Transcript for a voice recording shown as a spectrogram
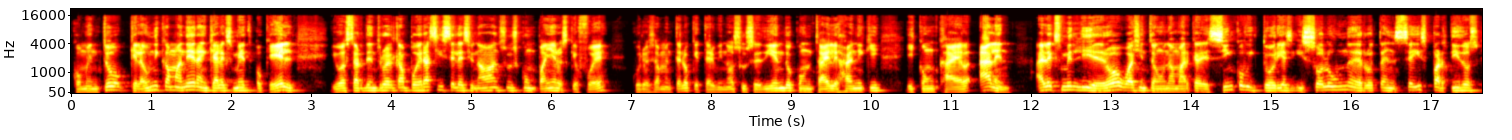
comentó que la única manera en que Alex Smith o que él iba a estar dentro del campo era si se lesionaban sus compañeros, que fue Curiosamente, lo que terminó sucediendo con Tyler Haneke y con Kyle Allen. Alex Smith lideró a Washington una marca de cinco victorias y solo una derrota en seis partidos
